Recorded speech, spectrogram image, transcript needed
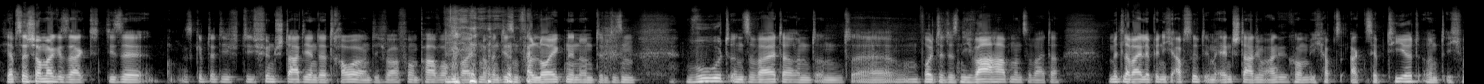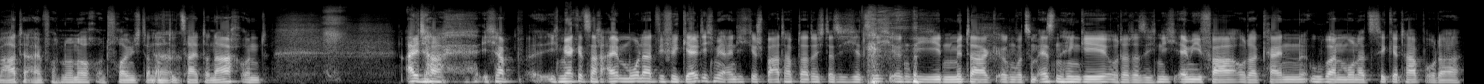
ich habe es ja schon mal gesagt, diese, es gibt ja die, die fünf Stadien der Trauer und ich war vor ein paar Wochen war ich noch in diesem Verleugnen und in diesem Wut und so weiter und, und äh, wollte das nicht wahrhaben und so weiter. Mittlerweile bin ich absolut im Endstadium angekommen. Ich habe es akzeptiert und ich warte einfach nur noch und freue mich dann ja. auf die Zeit danach und Alter, ich habe, ich merke jetzt nach einem Monat, wie viel Geld ich mir eigentlich gespart habe, dadurch, dass ich jetzt nicht irgendwie jeden Mittag irgendwo zum Essen hingehe oder dass ich nicht Emmy fahre oder kein U-Bahn-Monatsticket habe oder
